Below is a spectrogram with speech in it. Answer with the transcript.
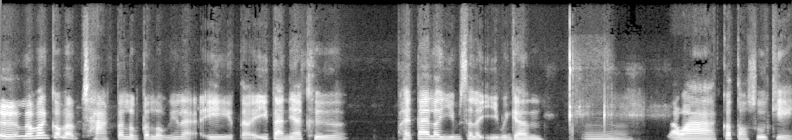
เออ แล้วมันก็แบบฉากตลกตลกนี่แหละอีแต่อีตาเนี้ยคือ ภายใต้รอยยิ้มสละอีเหมือนกัน อืมแต่ว่าก็ต่อสู้เก่ง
